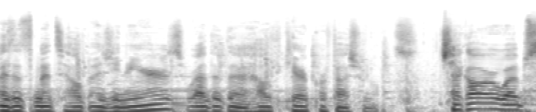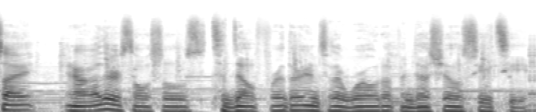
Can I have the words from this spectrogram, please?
as it's meant to help engineers rather than healthcare professionals. Check out our website and our other socials to delve further into the world of industrial CT,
